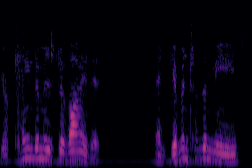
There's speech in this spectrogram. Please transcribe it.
your kingdom is divided and given to the Medes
